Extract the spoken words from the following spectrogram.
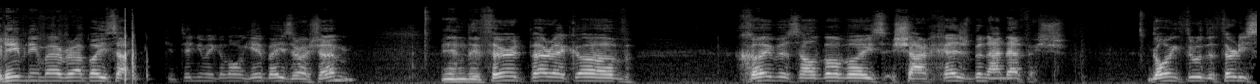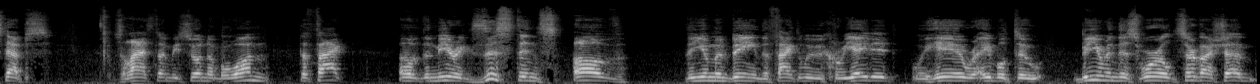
Good evening, Rabbi Isai. Continuing along here, Bezer Hashem, in the third parak of Chayvis Halvavois Shar Cheshben HaNefesh. Going through the 30 steps. So last time we saw number one, the fact of the mere existence of the human being, the fact that we were created, we're here, we're able to be here in this world, serve Hashem.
